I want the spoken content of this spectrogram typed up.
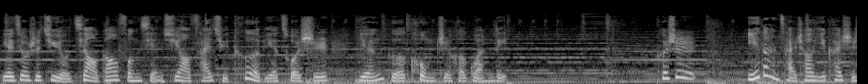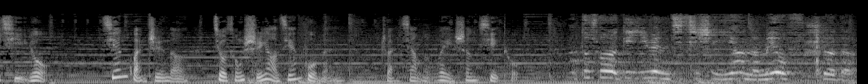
也就是具有较高风险，需要采取特别措施、严格控制和管理。可是，一旦彩超仪开始启用，监管职能就从食药监部门转向了卫生系统。都说了，跟医院的机器是一样的，没有辐射的。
